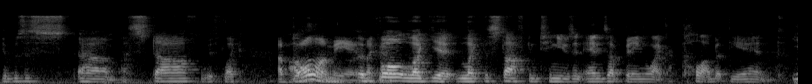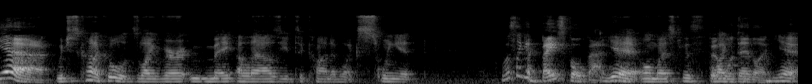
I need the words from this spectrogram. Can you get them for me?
it was a um, a staff with like A ball on the end, A like a- ball, like yeah, like the staff continues and ends up being like a club at the end. Yeah, which is kind of cool. It's like very may, allows you to kind of like swing it. almost like a baseball bat. Yeah, almost with Bit like, more deadly. Yeah,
